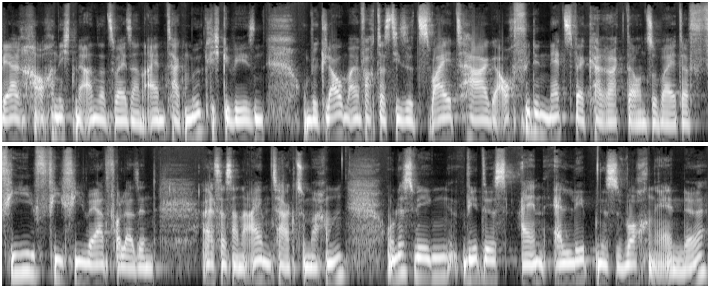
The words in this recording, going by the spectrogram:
wäre auch nicht mehr ansatzweise an einem Tag möglich gewesen. Und wir glauben einfach, dass diese zwei Tage auch für den Netzwerkcharakter und so weiter viel, viel, viel wertvoller sind, als das an einem Tag zu machen. Und deswegen wird es ein Erlebniswochenende.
